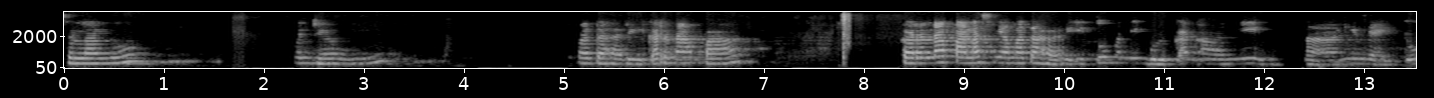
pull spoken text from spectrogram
selalu menjauhi matahari. Karena apa? Karena panasnya matahari itu menimbulkan angin. Nah, anginnya itu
